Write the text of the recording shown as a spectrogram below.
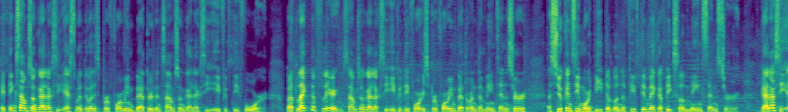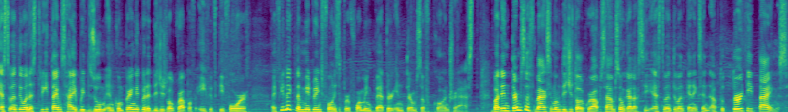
I think Samsung Galaxy S21 is performing better than Samsung Galaxy A54. But like the flaring, Samsung Galaxy A54 is performing better on the main sensor, as you can see more detailed on the 50 megapixel main sensor. Galaxy S21 has 3 times hybrid zoom and comparing it with the digital crop of A54, I feel like the mid-range phone is performing better in terms of contrast. But in terms of maximum digital crop, Samsung Galaxy S21 can extend up to 30 times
